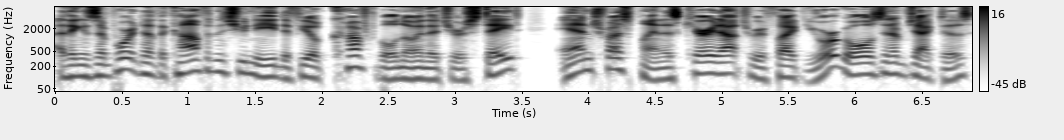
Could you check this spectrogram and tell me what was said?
I think it's important to have the confidence you need to feel comfortable knowing that your estate and trust plan is carried out to reflect your goals and objectives,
